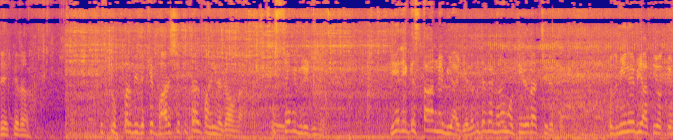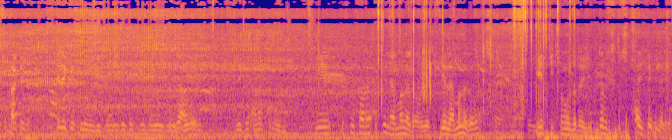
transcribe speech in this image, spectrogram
देख के तो इसके ऊपर भी देखिए बारिश से कितना पानी लगा होगा। उससे भी ब्रीडिंग है। ये रेगिस्तान में भी आइडियल है। वो जगह नरम होती है ज़्यादा अच्छी रहती है। तो ज़मीनें भी आती होती हैं ताकि ये हो हो इसमें सारा इसमें लेमन लगा हुआ है ये लेमन लगा हुआ है ये इसकी उधर है इधर साइड पे भी लगे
